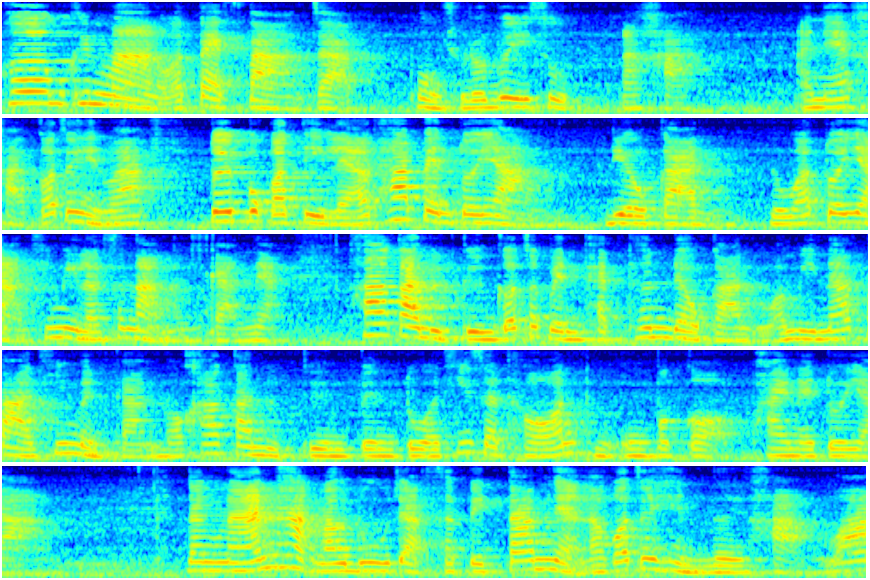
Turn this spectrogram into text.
เพิ่มขึ้นมาหรือว่าแตกต่างจากผงชูรสบริสุทธิ์นะคะ อันนี้ค่ะก็จะเห็นว่าโดยปกติแล้วถ้าเป็นตัวอย่างเดียวกัน หรือว่าตัวอย่างที่มีลักษณะเหมือนกันเนี่ยค่าการดูดกลืนก็จะเป็น pattern เดียวกัน หรือว่ามีหน้าตาที่เหมือนกัน เพราะค่าการดูดกลืนเป็นตัวที่สะท้อนถึงองค์ประกอบภายในตัวอย่าง ดังนั้นหากเราดูจากสเปกตรัมเนี่ยเราก็จะเห็นเลยค่ะว่า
